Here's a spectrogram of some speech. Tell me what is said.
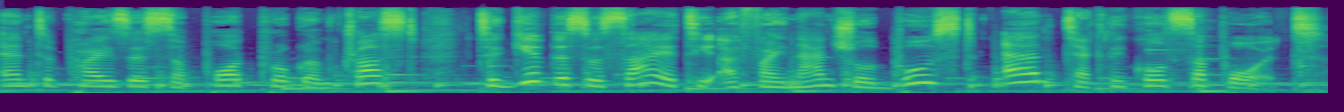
Enterprises Support Program Trust to give the society a financial boost and technical support.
